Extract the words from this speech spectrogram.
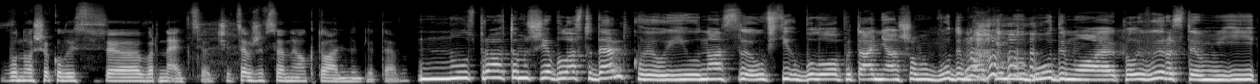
воно ще колись е, вернеться? Чи це вже все не актуальне для тебе? Ну, справа в тому, що я була студенткою, і у нас е, у всіх було питання, що ми будемо, а ким ми будемо, коли виростемо, і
